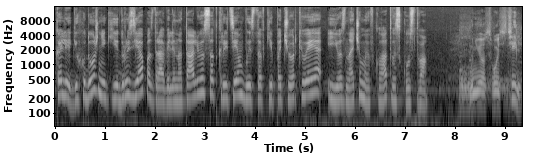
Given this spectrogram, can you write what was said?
Коллеги-художники и друзья поздравили Наталью с открытием выставки, подчеркивая ее значимый вклад в искусство. У нее свой стиль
